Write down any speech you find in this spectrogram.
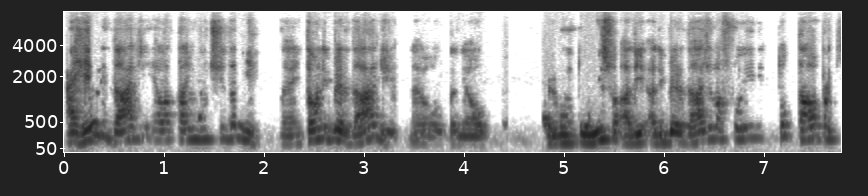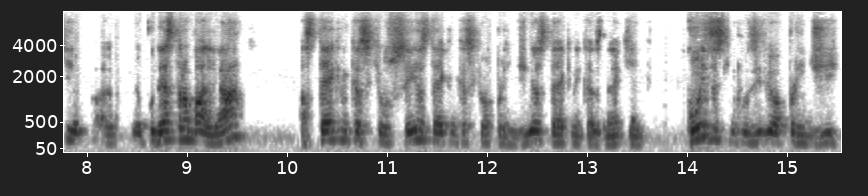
a realidade ela está embutida ali. Né? Então a liberdade, né, o Daniel perguntou isso, a, li, a liberdade ela foi total para que eu pudesse trabalhar as técnicas que eu sei, as técnicas que eu aprendi, as técnicas, né, que coisas que inclusive eu aprendi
